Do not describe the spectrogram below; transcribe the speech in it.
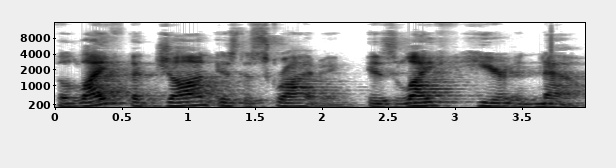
The life that John is describing is life here and now.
